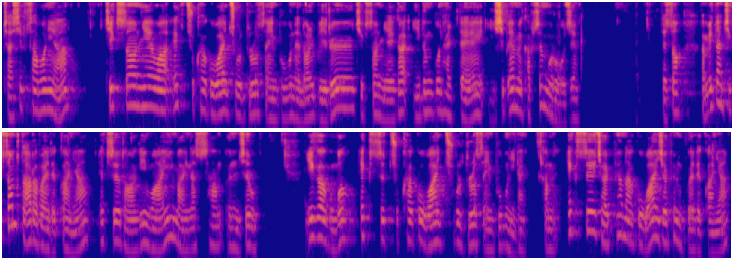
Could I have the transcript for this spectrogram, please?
자, 14번이야. 직선 예와 x축하고 y축으로 둘러싸인 부분의 넓이를 직선 예가 2등분할 때 20m의 값을 물어보지. 됐어? 그럼 일단 직선부터 알아봐야 될 거 아니야? x 더하기 y 마이너스 3은 제로. 이거하고 뭐 x축하고 y축으로 둘러싸인 부분이래. 그러면 x 절편하고 y 절편을 구해야 될 거 아니야?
